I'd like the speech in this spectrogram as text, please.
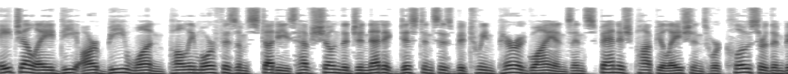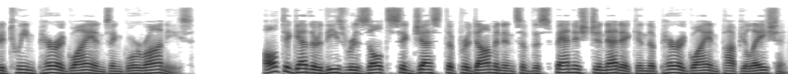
HLA-DRB1 polymorphism studies have shown the genetic distances between Paraguayans and Spanish populations were closer than between Paraguayans and Guaranis. Altogether these results suggest the predominance of the Spanish genetic in the Paraguayan population.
